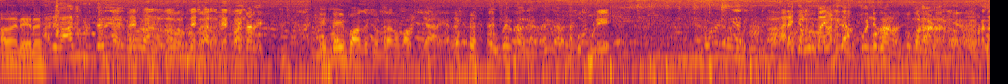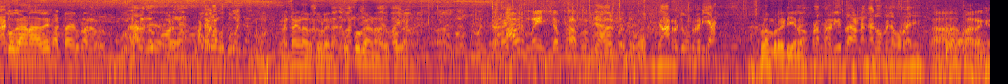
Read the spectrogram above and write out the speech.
அதானே என்னையும் பார்க்க சொல்றாங்க ഉപ്പ് കാണാതെ കട്ടായ அதாவது மட்டக்களப்பு குத்து മെട്ടകളെ തുളന ഉപ്പ് കാണാതെ ഉപ്പ് കാണാതെ ஆட்டராஜி ஒன்று ரெடியா குழம்பு ரெடியான குழம்பு ரெடி இப்போ அண்ணன் கருவேப்பிலை போடுறாரு ஆ பாருங்க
